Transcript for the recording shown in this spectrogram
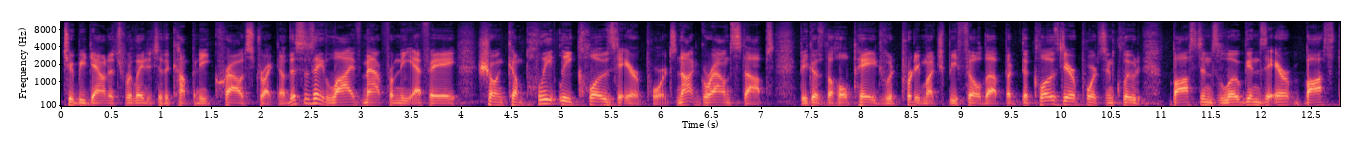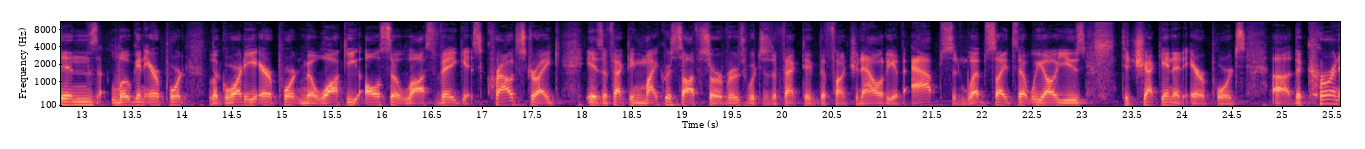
to be down. It's related to the company CrowdStrike. Now, this is a live map from the FAA showing completely closed airports, not ground stops, because the whole page would pretty much be filled up. But the closed airports include Boston's Logan's Air, Boston's Logan Airport, LaGuardia Airport, Milwaukee, also Las Vegas. Vegas. CrowdStrike is affecting Microsoft servers, which is affecting the functionality of apps and websites that we all use to check in at airports. Uh, the current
